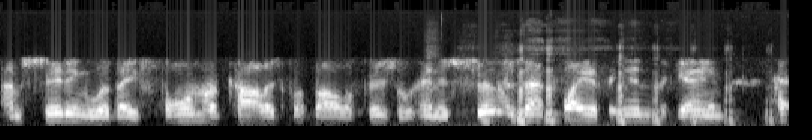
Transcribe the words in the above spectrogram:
I'm sitting with a former college football official, and as soon as that play at the end of the game, as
